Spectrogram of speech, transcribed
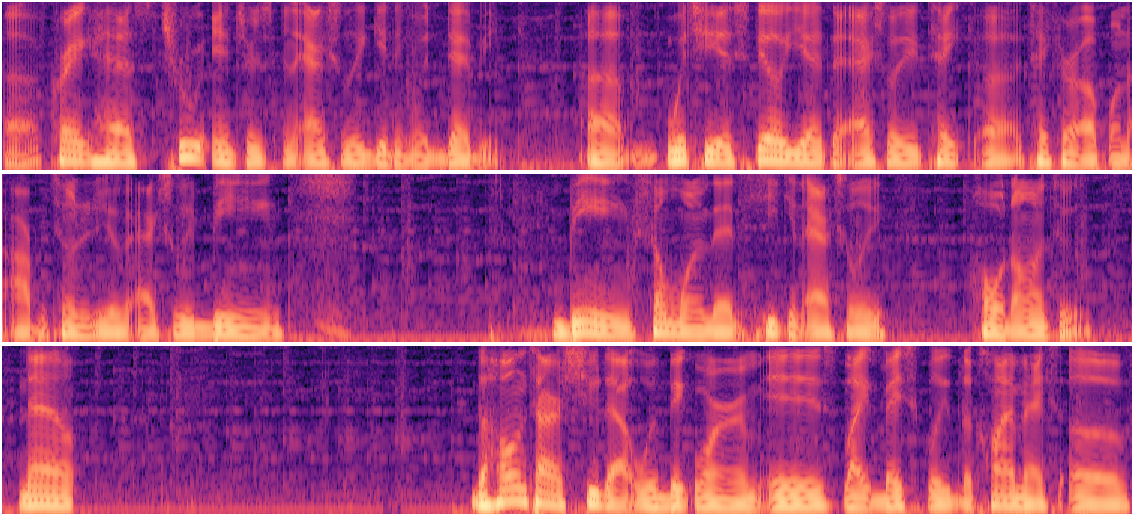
uh, Craig has true interest in actually getting with Debbie, um, which he is still yet to actually take uh, take her up on the opportunity of actually being being someone that he can actually hold on to. Now, the whole entire shootout with Big Worm is like basically the climax of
